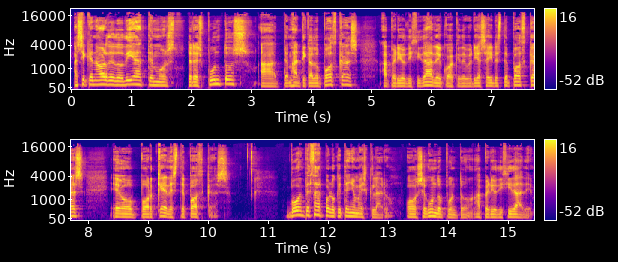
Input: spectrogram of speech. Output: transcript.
Así que na orde do día temos tres puntos, a temática do podcast, a periodicidade coa que debería sair este podcast e o porqué deste podcast. Vou empezar polo que teño máis claro, o segundo punto, a periodicidade.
